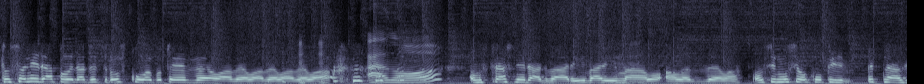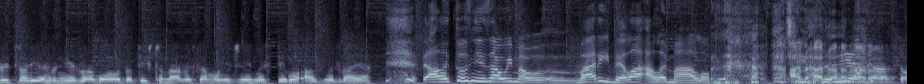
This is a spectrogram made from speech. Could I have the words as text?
To sa nedá povedať, že trošku, lebo to je veľa, veľa, veľa, veľa. Áno. On strašne rád varí, varí málo, ale veľa. On si musel kúpiť 15 litrový hrniec, lebo do tých, čo máme, sa mu nič nezmestilo a sme dvaja. Ale to znie zaujímavé. Varí veľa, ale málo. Áno, áno, áno, Nie často,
